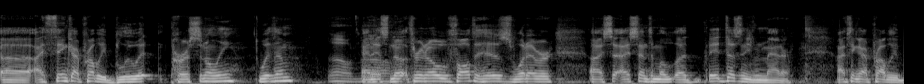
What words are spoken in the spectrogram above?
uh, I think I probably blew it personally with him. Oh no! And it's no through no fault of his, whatever. I, I sent him a, a. It doesn't even matter. I think I probably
